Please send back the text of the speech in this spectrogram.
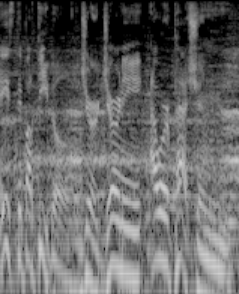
este partido. Your Journey, Our Passion.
